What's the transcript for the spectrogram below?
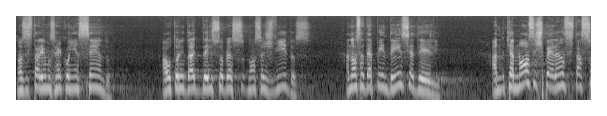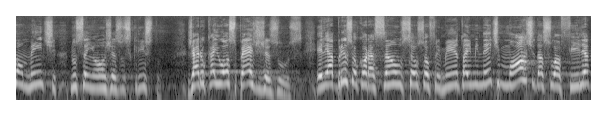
nós estaremos reconhecendo a autoridade dele sobre as nossas vidas, a nossa dependência dele, que a nossa esperança está somente no Senhor Jesus Cristo. Jairo caiu aos pés de Jesus. Ele abriu seu coração, o seu sofrimento, a iminente morte da sua filha.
